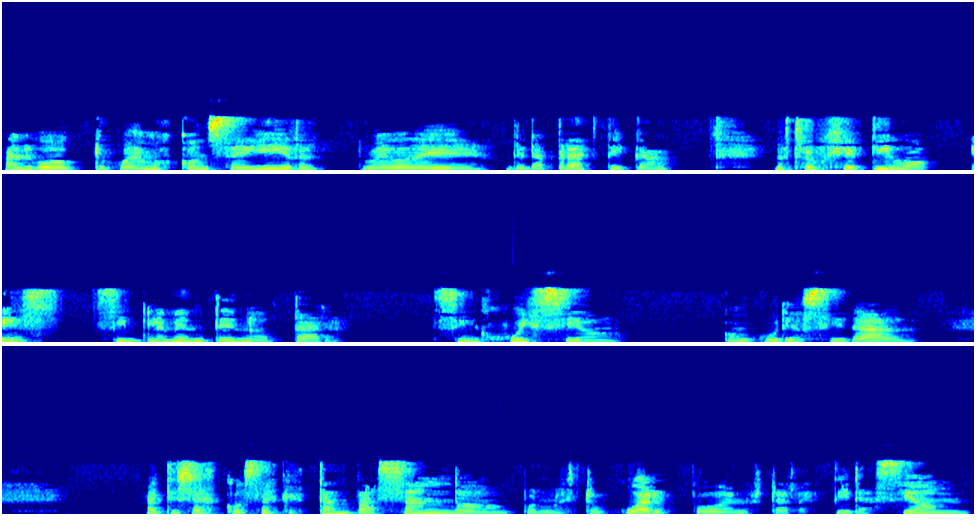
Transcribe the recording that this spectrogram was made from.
algo que podemos conseguir luego de, de la práctica, nuestro objetivo es simplemente notar, sin juicio, con curiosidad, aquellas cosas que están pasando por nuestro cuerpo, en nuestra respiración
